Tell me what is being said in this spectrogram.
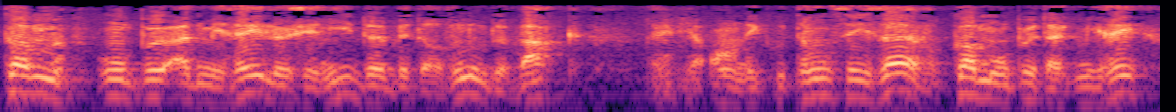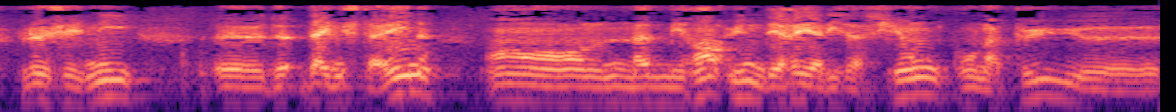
Comme on peut admirer le génie de Beethoven ou de Bach eh en écoutant ses œuvres, comme on peut admirer le génie euh, d'Einstein en admirant une des réalisations qu'on a pu euh,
